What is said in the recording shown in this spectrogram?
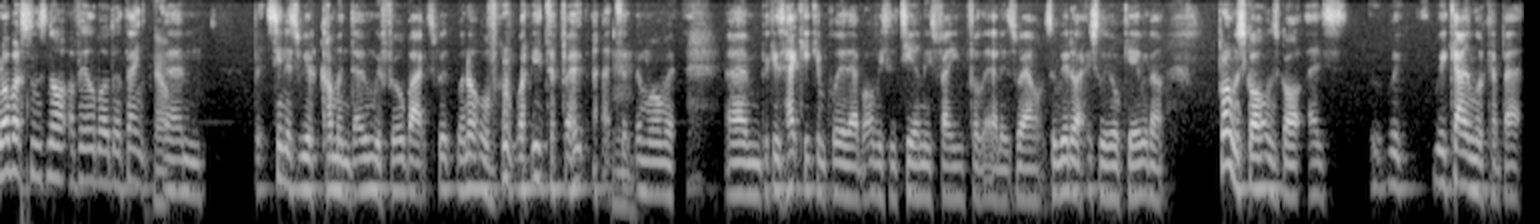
Robertson's not available, I don't think. No. Um, but seeing as we're coming down with fullbacks, we're not over worried about that mm. at the moment um, because Hickey can play there, but obviously Tierney's fine for there as well. So we're actually okay with that. Problem Scotland's got is we we can look a bit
